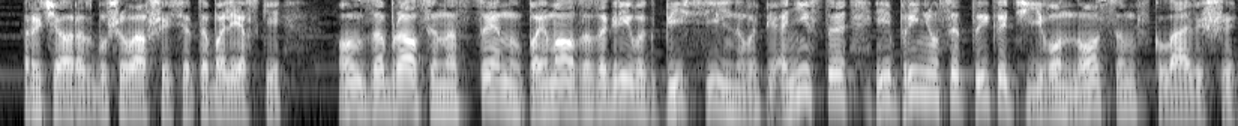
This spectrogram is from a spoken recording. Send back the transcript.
— рычал разбушевавшийся Тоболевский. Он забрался на сцену, поймал за загривок бессильного пианиста и принялся тыкать его носом в клавиши.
